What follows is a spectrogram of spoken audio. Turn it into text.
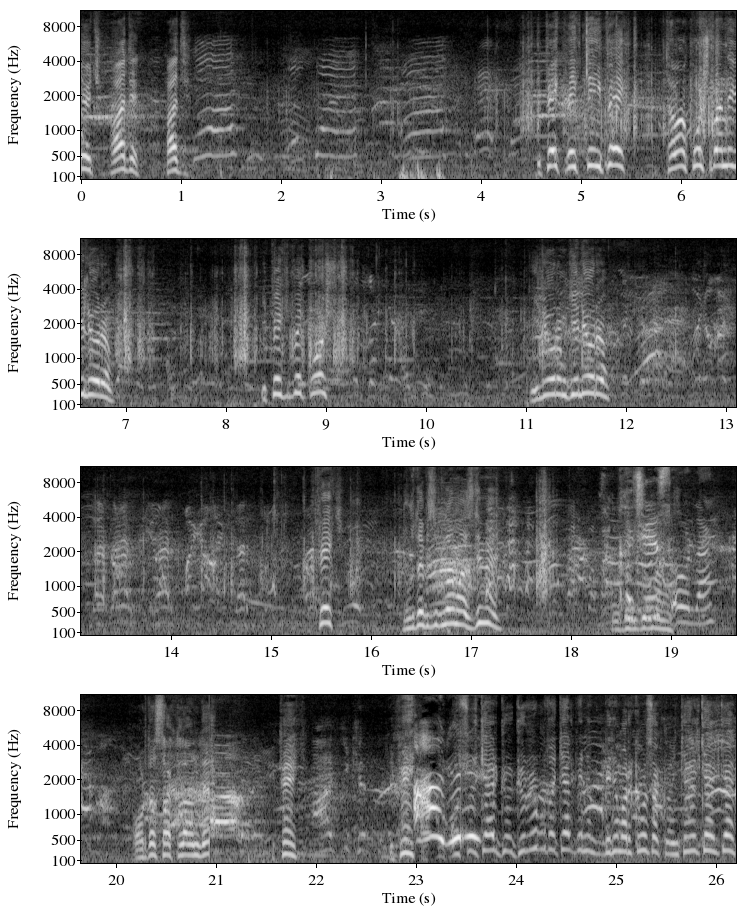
3 hadi hadi. İpek bekle İpek. Tamam koş ben de geliyorum. İpek İpek koş. Geliyorum geliyorum. İpek. Burada bizi bulamaz değil mi? Burada Kaçırız oradan. Orada saklandı. İpek. İpek. Olsun gel gö- görür burada gel benim benim arkama saklan. Gel gel gel.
